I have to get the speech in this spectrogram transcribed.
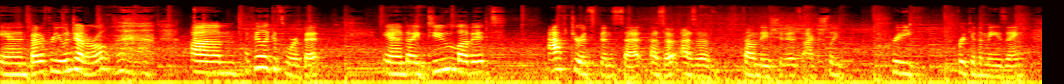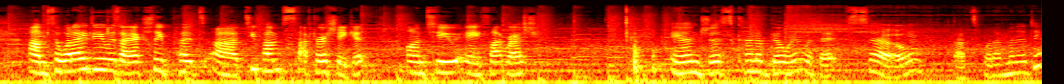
and better for you in general, um, I feel like it's worth it. And I do love it after it's been set as a, as a foundation. It's actually pretty freaking amazing. Um, so what I do is I actually put uh, two pumps after I shake it onto a flat brush and just kind of go in with it. So that's what I'm gonna do.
